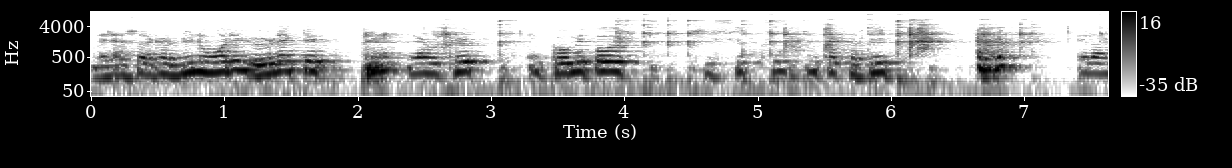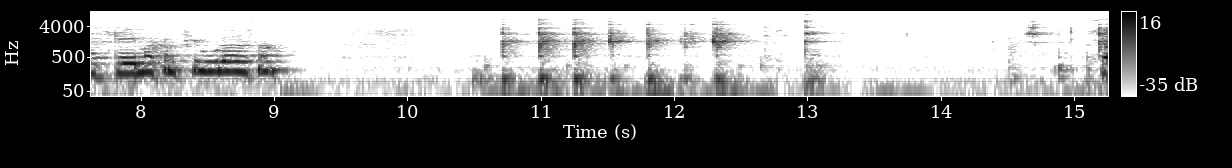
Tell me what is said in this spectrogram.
Men altså, jeg kan lynhurtigt ødelægge det. Jeg har købe en gummibåd til 7.000 på kredit. Eller en gamercomputer eller sådan noget. Så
